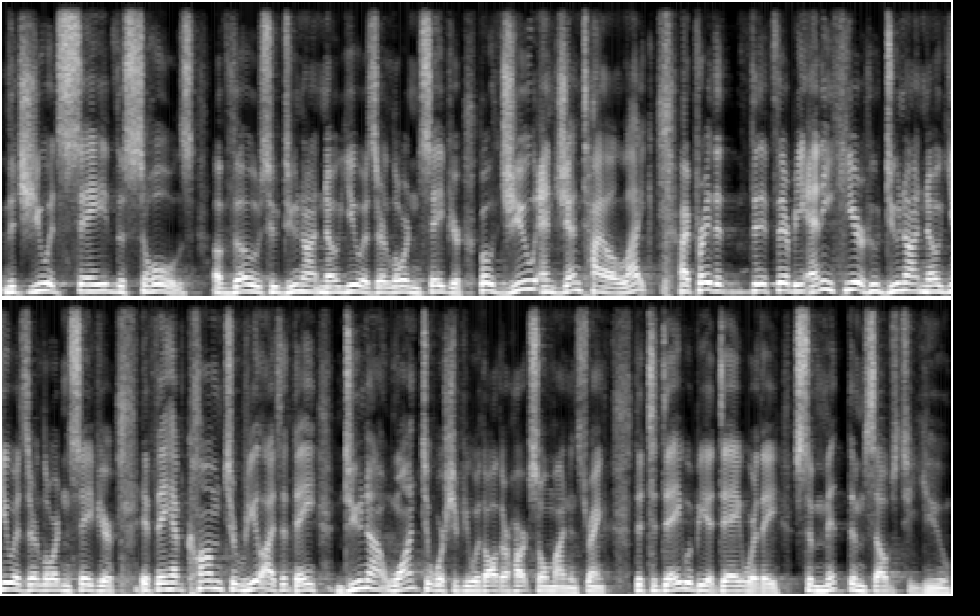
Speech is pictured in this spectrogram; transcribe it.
that you would save the souls of those who do not know you as their Lord and Savior, both Jew and Gentile alike. I pray that if there be any here who do not know you as their Lord and Savior, if they have come to realize that they do not want to worship you with all their heart, soul, mind, and strength, that today would be a day where they submit themselves to you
